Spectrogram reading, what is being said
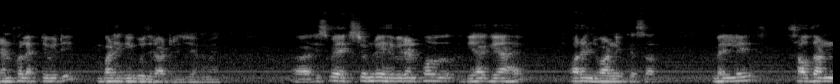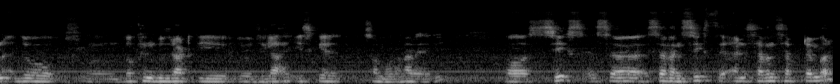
रेनफॉल एक्टिविटी बढ़ेगी गुजरात रीजन में। अ, इसमें एक्सट्रीमली हैवी रेनफॉल दिया गया है ऑरेंज वार्निंग के साथ। मेनली साउदर्न जो दक्षिण गुजरात की जो जिला है इसके संभावना रहेगी। और six seven six and seven सितंबर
